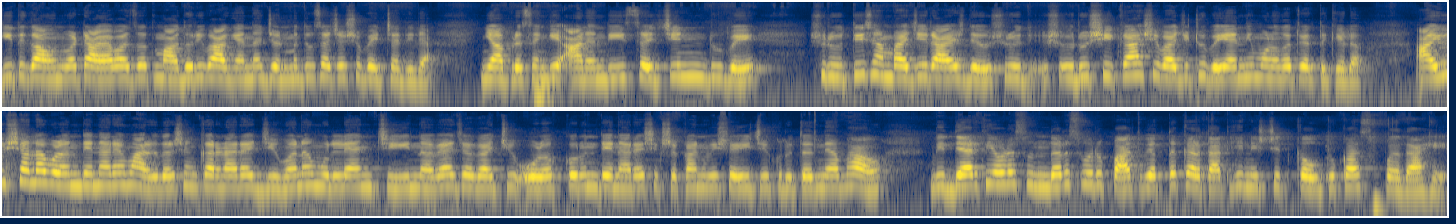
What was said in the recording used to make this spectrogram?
गीत गाऊन व टाळ्या वाजवत माधुरी वाघ यांना जन्मदिवसाच्या शुभेच्छा दिल्या. याप्रसंगी आनंदी सचिन ढुबे श्रुती संभाजी राजदेव श्रु ऋषिका शिवाजी ठुबे यांनी मनोगत व्यक्त केलं. आयुष्याला वळण देणाऱ्या मार्गदर्शन करणाऱ्या जीवनमूल्यांची नव्या जगाची ओळख करून देणाऱ्या शिक्षकांविषयीची कृतज्ञ भाव विद्यार्थी एवढ्या सुंदर स्वरूपात व्यक्त करतात हे निश्चित कौतुकास्पद आहे.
